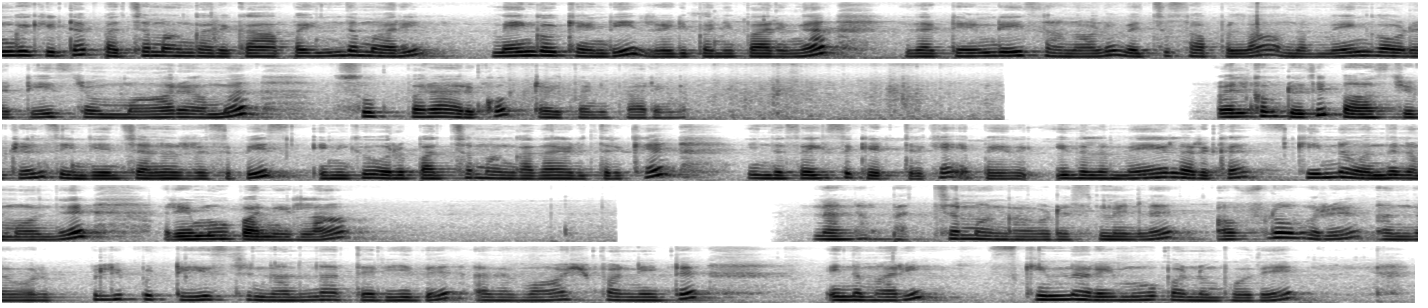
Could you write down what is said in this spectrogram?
உங்ககிட்ட பச்சை மாங்காய் இருக்கா? அப்போ இந்த மாதிரி மேங்கோ கேண்டி ரெடி பண்ணி பாருங்கள் இதை டென் டேஸ் ஆனாலும் வச்சு சாப்பிட்லாம். அந்த மேங்கோட டேஸ்ட்டு மாறாமல் சூப்பராக இருக்கும். ட்ரை பண்ணி பாருங்கள் welcome to the positive trends Indian channel recipes இன்றைக்கி ஒரு பச்சை மாங்காய் தான் எடுத்திருக்கேன். இந்த சைஸுக்கு எடுத்திருக்கேன். இப்போ இதில் மேலே இருக்க ஸ்கின்னை வந்து நம்ம வந்து ரிமூவ் பண்ணிடலாம். நல்லா பச்சை மாங்காவோட ஸ்மெல்லு அவ்வளோ ஒரு அந்த ஒரு புளிப்பு டேஸ்ட்டு நல்லா தெரியுது. அதை வாஷ் பண்ணிவிட்டு இந்த மாதிரி ஸ்கின்னை ரிமூவ் பண்ணும்போதே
